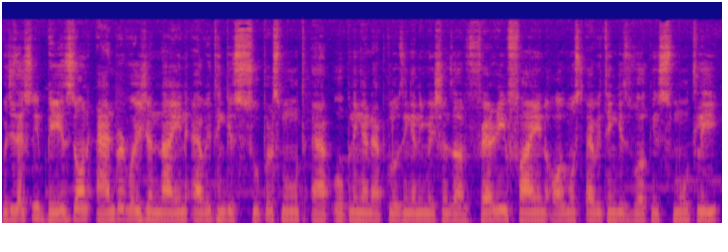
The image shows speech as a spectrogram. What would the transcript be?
which is actually based on Android version 9. Everything is super smooth. App opening and app closing animations are very fine. Almost everything is working smoothly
